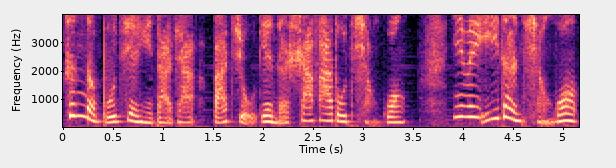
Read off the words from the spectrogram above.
真的不建议大家把酒店的沙发都抢光，因为一旦抢光，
